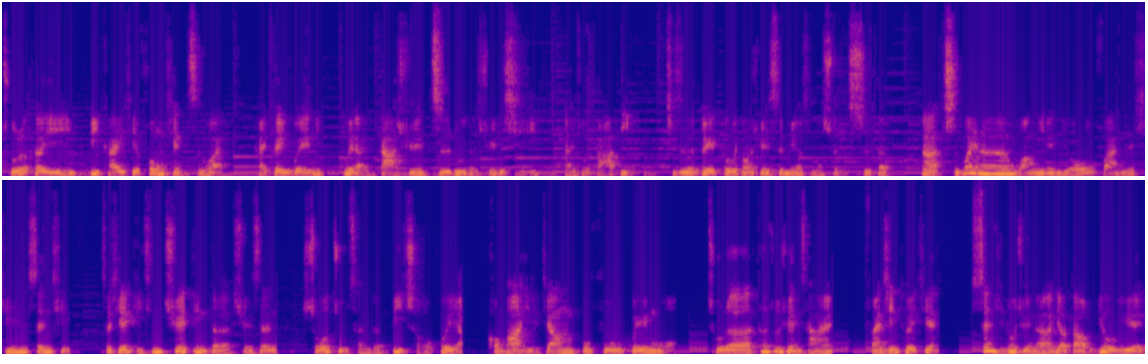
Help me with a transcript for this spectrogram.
除了可以避开一些风险之外，还可以为你未来大学之路的学习来做打底。其实对各位同学是没有什么损失的。那此外呢，往年由繁星申请这些已经确定的学生所组成的必筹会啊，恐怕也将不复规模。除了特殊选材，繁星推荐申请入学呢，要到六月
